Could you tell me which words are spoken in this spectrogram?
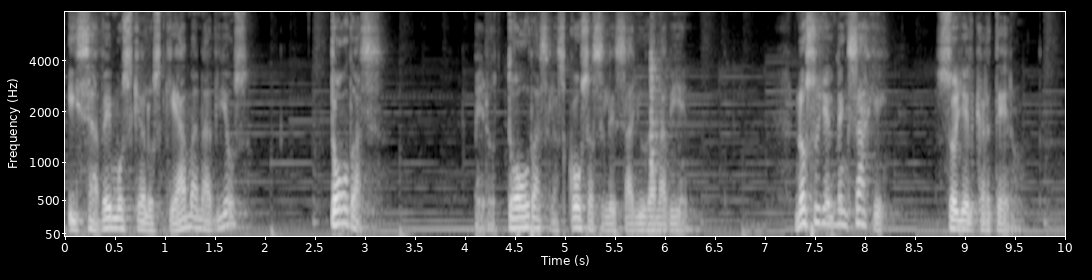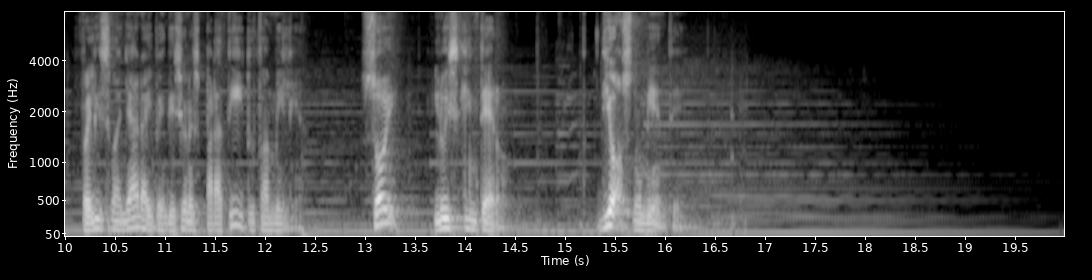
Y sabemos que a los que aman a Dios, todas, pero todas las cosas les ayudan a bien. No soy el mensaje, soy el cartero. Feliz mañana y bendiciones para ti y tu familia. Soy Luis Quintero. Dios no miente.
